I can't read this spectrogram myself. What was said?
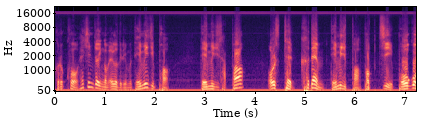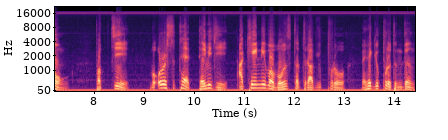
그렇고 핵심적인 것만 읽어드리면 데미지 퍼 데미지 4퍼 올스탯, 크뎀, 데미지퍼, 법지, 보공, 법지, 뭐 올스탯, 데미지, 아케인 리버, 몬스터 드랍 6%, 매획 6% 등등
